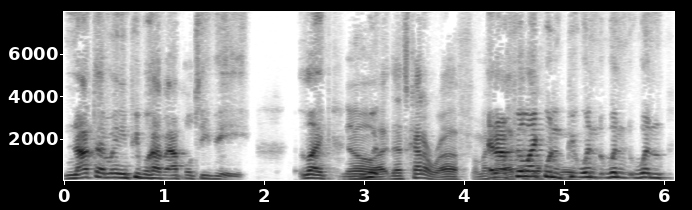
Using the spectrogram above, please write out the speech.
Not that many people have Apple TV. Like No, when- that's kind of rough. And I feel like when move. when when when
